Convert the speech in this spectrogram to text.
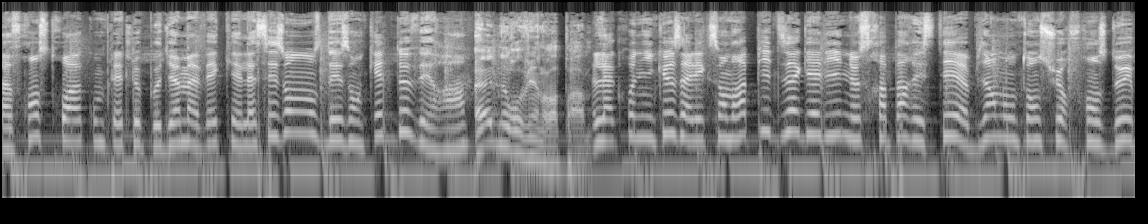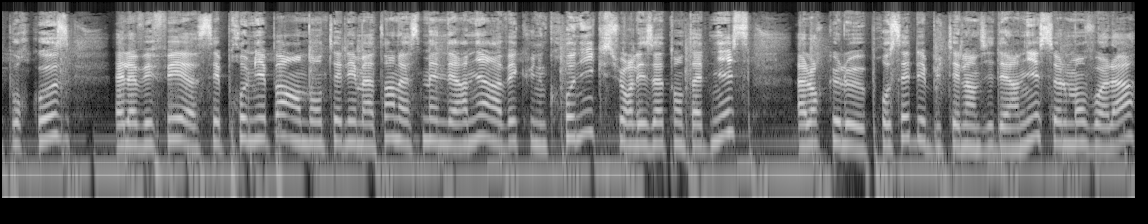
Euh, France 3 complète le podium avec la saison 11 des enquêtes de Vera. Elle ne reviendra pas. La chroniqueuse Alexandra Pizzagalli ne sera pas restée bien longtemps sur France 2 et pour cause. Elle avait fait ses premiers pas hein, dans Télématin la semaine dernière avec une chronique sur les attentats de Nice, alors que le procès débutait lundi dernier. Seulement voilà,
